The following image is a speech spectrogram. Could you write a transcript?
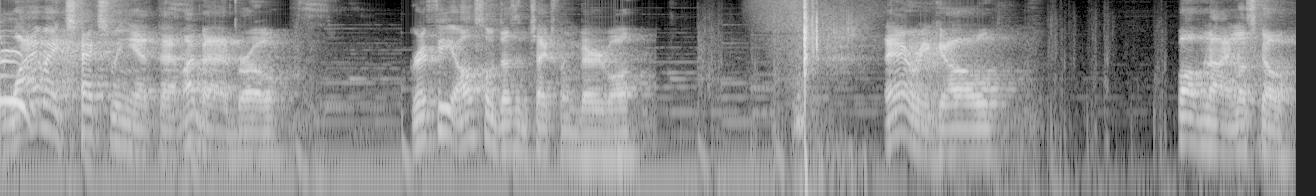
dude. Why am I check swinging at that? My bad, bro. Griffey also doesn't check swing very well. There we go. 12-9, let's go.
